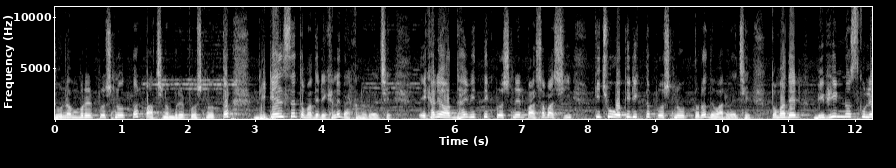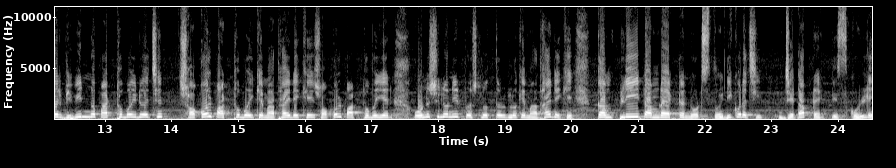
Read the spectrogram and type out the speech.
দু নম্বরের প্রশ্ন উত্তর, পাঁচ নম্বরের প্রশ্ন উত্তর ডিটেলসে তোমাদের এখানে দেখানো রয়েছে। এখানে অধ্যায় ভিত্তিক প্রশ্নের পাশাপাশি কিছু অতিরিক্ত প্রশ্ন উত্তরও দেওয়া রয়েছে। তোমাদের বিভিন্ন স্কুলের বিভিন্ন পাঠ্য বই রয়েছে। সকল পাঠ্য বইকে মাথায় রেখে, সকল পাঠ্য বইয়ের অনুশীলনীর প্রশ্ন উত্তরগুলোকে মাথায় রেখে কমপ্লিট আমরা একটা নোটস তৈরি করেছি, যেটা প্র্যাকটিস করলে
